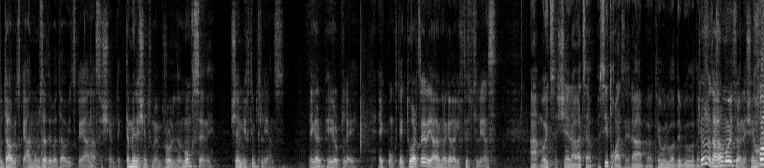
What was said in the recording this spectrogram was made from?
თუ დავიწყე, ან მომზადება დავიწყე, ან ასე შემდეგ. და მე შენ თუ მე როლიდან მომხსენი, შენ მიხდი მთლიანს. ეგ არის pay or play. ეგ პუნქტი. ეგ თუ არ წერია, არავინ არ გადაგიხდის მთლიანს. ა, მოიცა, შენ რაღაცა სიტყვაზე რა, თეორიულად დებილობა და ჩვენ აღარ მოიწონე შენ. ხო,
